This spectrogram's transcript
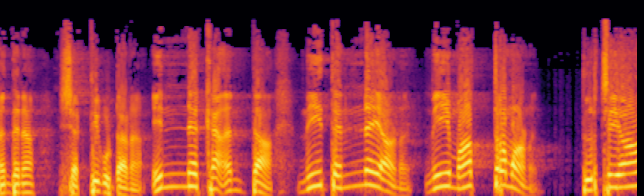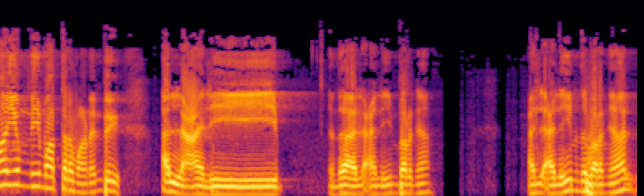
എന്തിനാ ശക്തി കൂട്ടാണ്. ഇന്നക്ക അൻത നീ തന്നെയാണ്. നീ മാത്രമാണ്. തീർച്ചയായും നീ മാത്രമാണ്. എന്ത്? അൽ അലീം എന്താ അൽ അലീം പറഞ്ഞ? അൽ അലീം എന്ന് പറഞ്ഞാൽ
